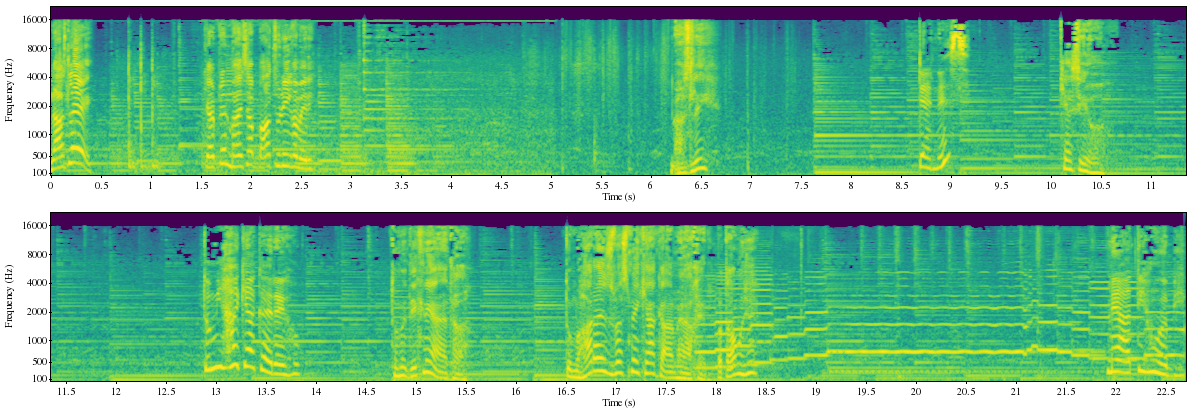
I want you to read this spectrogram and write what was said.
नाजले कैप्टन भाई साहब बात सुनिएगा मेरी नाजले डेनिस कैसी हो तुम यहाँ क्या कर रहे हो तुम्हें देखने आया था तुम्हारा इस बस में क्या काम है आखिर बताओ मुझे मैं आती हूँ अभी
